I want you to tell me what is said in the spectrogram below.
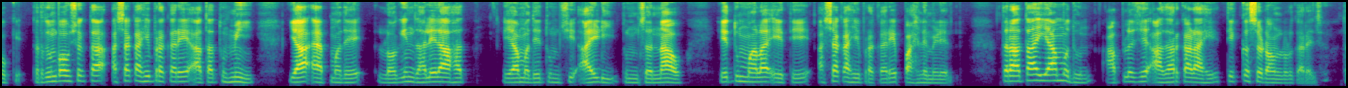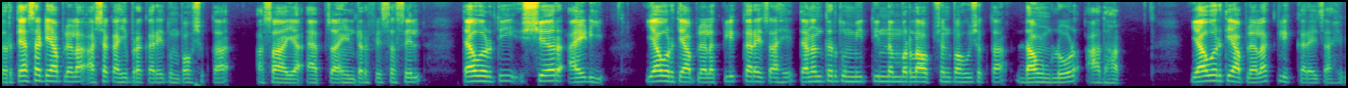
ओके. तर तुम्ही पाहू शकता अशा काही प्रकारे आता तुम्ही या ॲपमध्ये लॉग इन झालेला आहात. यामध्ये तुमची आय डी तुमचं नाव हे तुम्हाला येते अशा काही प्रकारे पाहायला मिळेल. तर आता यामधून आपलं जे आधार कार्ड आहे ते कसं डाउनलोड करायचं? तर त्यासाठी आपल्याला अशा काही प्रकारे तुम्ही पाहू शकता असा या ॲपचा इंटरफेस असेल. त्यावरती शेअर आय डी यावरती आपल्याला क्लिक करायचं आहे. त्यानंतर तुम्ही तीन नंबरला ऑप्शन पाहू शकता डाउनलोड आधार. यावरती आपल्याला क्लिक करायचं आहे.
